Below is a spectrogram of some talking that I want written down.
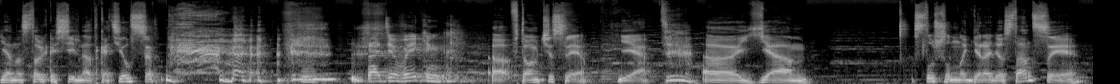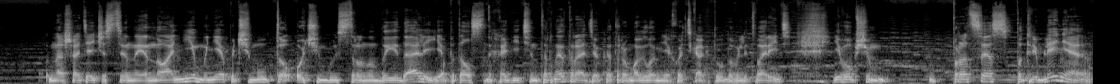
я настолько сильно откатился. Радио Вейкинг? В том числе, yeah. uh, я слушал многие радиостанции, наши отечественные, но они мне почему-то очень быстро надоедали. Я пытался находить интернет-радио, которое могло меня хоть как-то удовлетворить. И, в общем, процесс потребления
